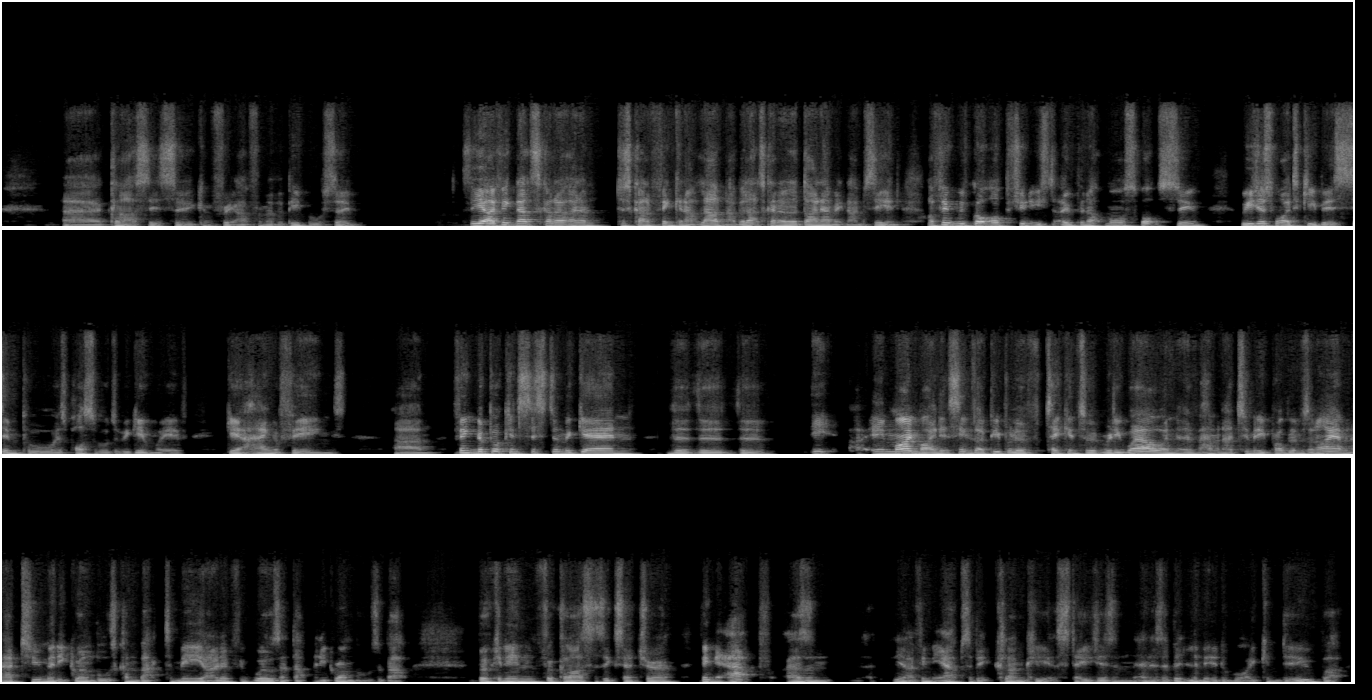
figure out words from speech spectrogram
uh, classes so it can free up from other people. So, so yeah, I think that's kind of, and I'm just kind of thinking out loud now, but that's kind of a dynamic that I'm seeing. I think we've got opportunities to open up more spots soon. We just wanted to keep it as simple as possible to begin with, get a hang of things. Um, I think the booking system again, the the the it, in my mind, it seems like people have taken to it really well and haven't had too many problems. And I haven't had too many grumbles come back to me. I don't think Will's had that many grumbles about booking in for classes, etc. I think the app hasn't, you know, I think the app's a bit clunky at stages and, and is a bit limited of what it can do, but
